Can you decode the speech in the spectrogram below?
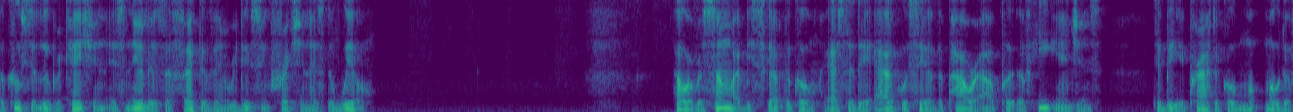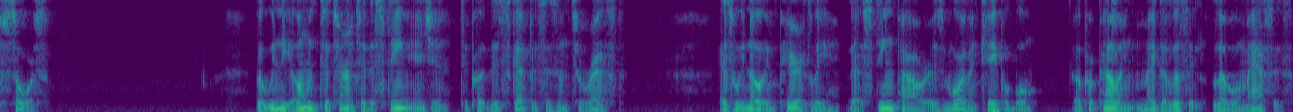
acoustic lubrication is nearly as effective in reducing friction as the wheel. However, some might be skeptical as to the adequacy of the power output of heat engines to be a practical mo motive source. But we need only to turn to the steam engine to put this skepticism to rest, as we know empirically that steam power is more than capable of propelling megalithic level masses.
